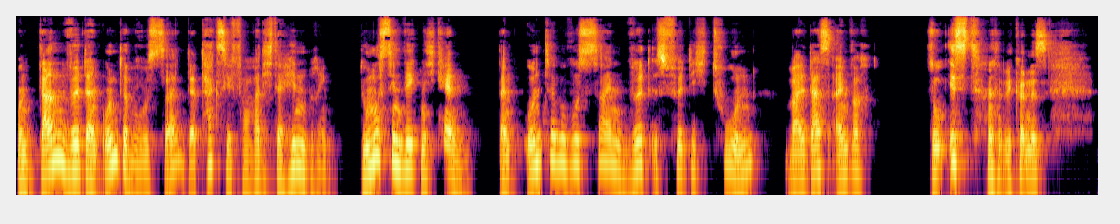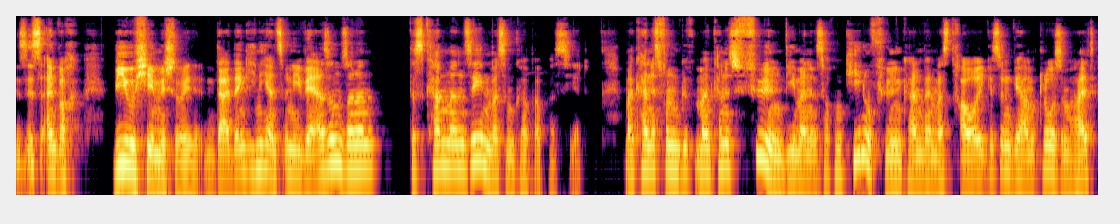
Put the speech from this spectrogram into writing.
Und dann wird dein Unterbewusstsein, der Taxifahrer, dich dahin bringen. Du musst den Weg nicht kennen. Dein Unterbewusstsein wird es für dich tun, weil das einfach so ist. Wir können es, es ist einfach biochemisch so. Da denke ich nicht ans Universum, sondern das kann man sehen, was im Körper passiert. Man kann es von, man kann es fühlen, wie man es auch im Kino fühlen kann, wenn was traurig ist und wir haben Kloß im Hals,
